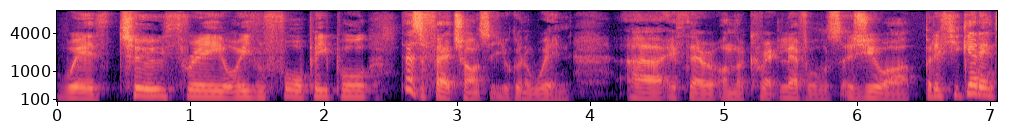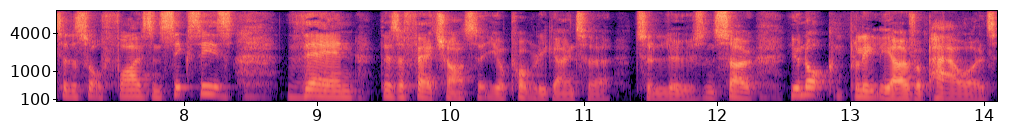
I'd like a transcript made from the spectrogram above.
with two, three, or even four people, there's a fair chance that you're going to win uh, if they're on the correct levels as you are. But if you get into the sort of fives and sixes, then there's a fair chance that you're probably going to to lose. And so you're not completely overpowered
